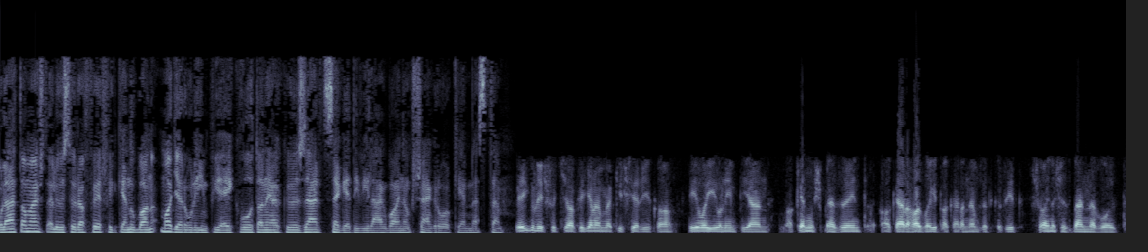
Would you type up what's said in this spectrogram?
Olá Tamást először a férfi kenuban magyar olimpiai kvóta nélkül zárt Szegedi világbajnokságról kérdeztem. Végül is, hogyha figyelemmel kísérjük a Évai olimpián a kenus mezőnyt, akár a hazait, akár a nemzetközit, sajnos ez benne volt.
